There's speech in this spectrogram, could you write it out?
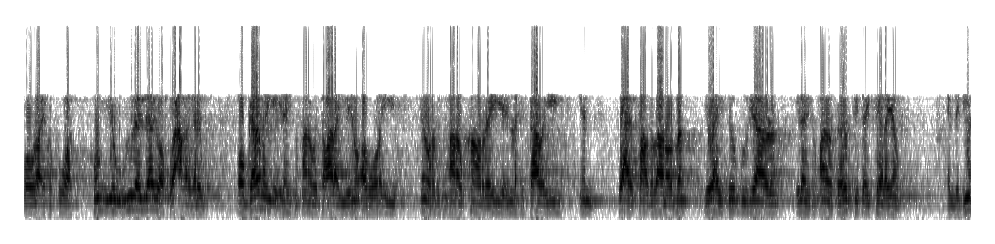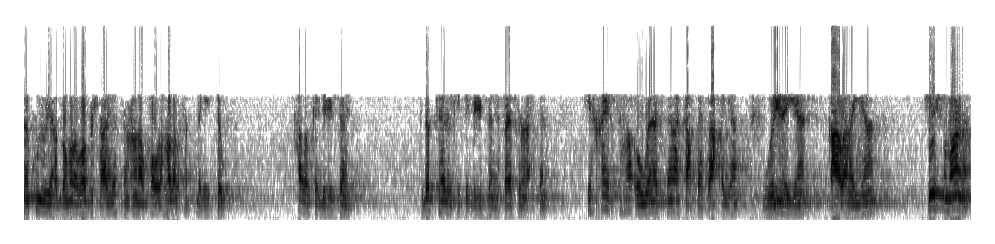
وأولئك قوة هم يقولون الله وقوة عقل غريب وقرنا إيه إلهي سبحانه وتعالى إيه إنه أبو رأيه إنه رب سبحانه وقهر رأيه إنه حساب إيه إن واحد صاد الله نوردن يوحي سوق قوليان إلهي سبحانه وتعالى في تأكير يوم الذين كلوا يعظمون الله بالشعرين يستمعون القول هذا لقي التو هذا الكي لقي الثاني ذلك هذا في خير تها أو ونكسنا كعصفاعيا ورينيان قاضنيان في حمانا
